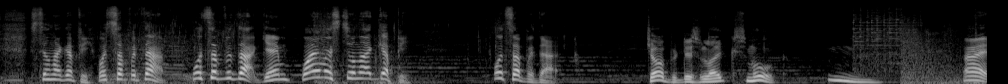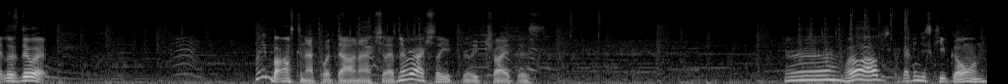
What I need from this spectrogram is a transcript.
still not Guppy. What's up with that? What's up with that, game? Why am I still not Guppy? What's up with that? Chopper dislikes smoke. Hmm. Alright, let's do it. How many bombs can I put down, actually? I've never actually really tried this. Uh, well, I'll just, I can just keep going.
